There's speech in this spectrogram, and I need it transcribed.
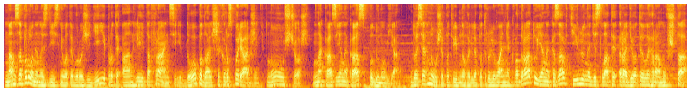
Нам заборонено здійснювати ворожі дії проти Англії та Франції до подальших розпоряджень. Ну що ж, наказ є наказ, подумав я. Досягнувши потрібного для патрулювання квадрату, я наказав тілю надіслати радіотелеграму в штаб.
